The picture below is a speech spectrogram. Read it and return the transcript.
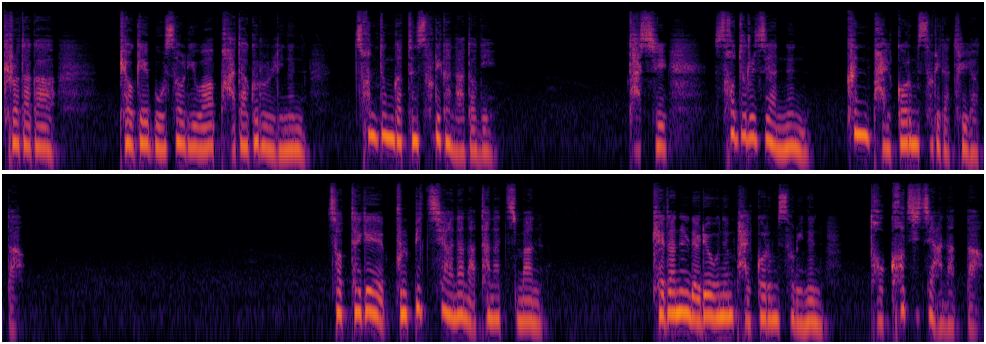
그러다가 벽의 모서리와 바닥을 울리는 천둥 같은 소리가 나더니 다시 서두르지 않는 큰 발걸음 소리가 들렸다. 저택에 불빛이 하나 나타났지만 계단을 내려오는 발걸음 소리는 더 커지지 않았다.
